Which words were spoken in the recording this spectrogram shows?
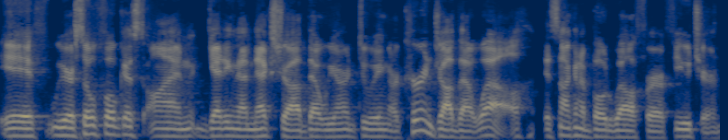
If we are so focused on getting that next job that we aren't doing our current job that well, it's not going to bode well for our future.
